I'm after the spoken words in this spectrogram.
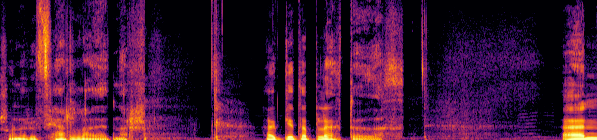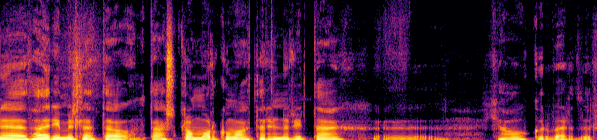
Svona eru fjarlæðirnar það geta blegt auðað en það er ímislegt á dagskrá morgunvaktarinnar í dag hjá okkur verður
